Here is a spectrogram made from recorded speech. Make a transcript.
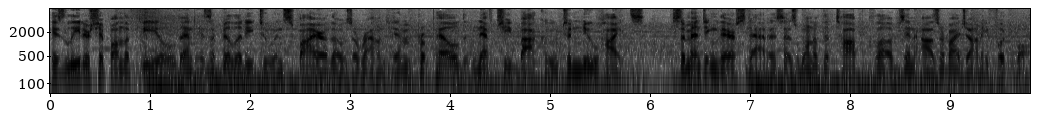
His leadership on the field and his ability to inspire those around him propelled Neftchi Baku to new heights, cementing their status as one of the top clubs in Azerbaijani football.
